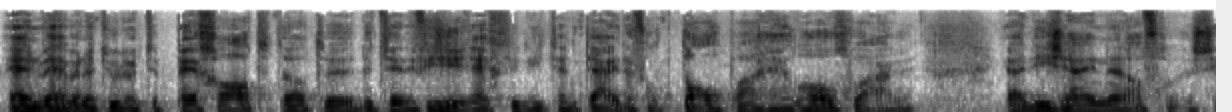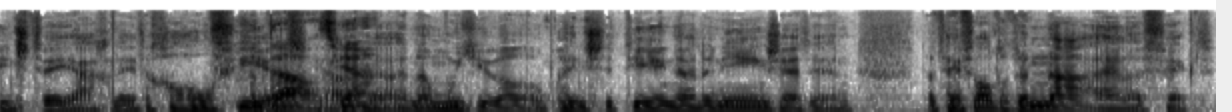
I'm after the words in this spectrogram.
En we hebben natuurlijk de pech gehad dat eh, de televisierechten... die ten tijde van Talpa heel hoog waren... Ja, die zijn eh, af, sinds twee jaar geleden gehalveerd. Gedaald, ja. En dan moet je wel opeens de tering naar de nering zetten. En dat heeft altijd een na-effect.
